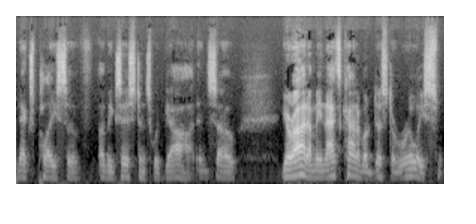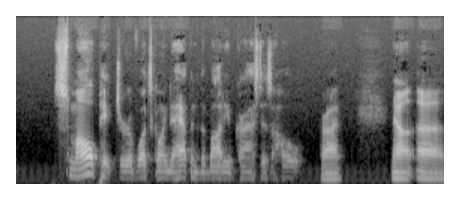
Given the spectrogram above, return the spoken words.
next place of of existence with God. And so, you're right. I mean, that's kind of a, just a really s- small picture of what's going to happen to the body of Christ as a whole. Right. Now, uh,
